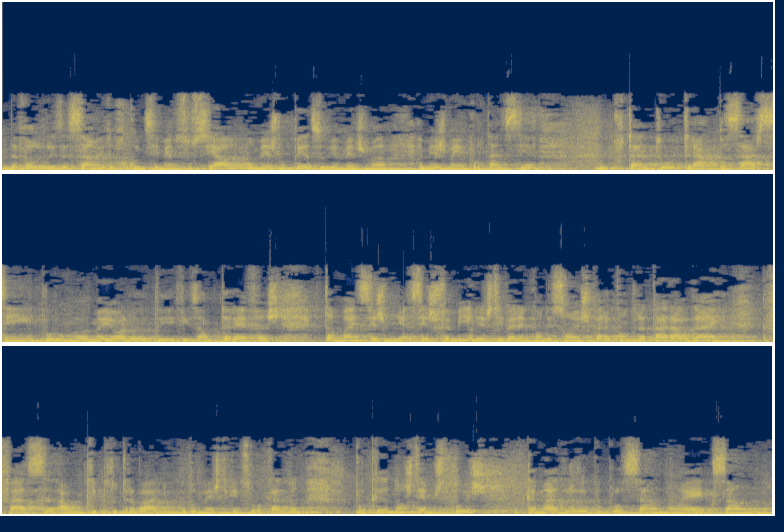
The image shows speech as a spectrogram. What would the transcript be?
da valorização e do reconhecimento social, o mesmo peso e a mesma, a mesma importância. Portanto, terá que passar sim por uma maior divisão de tarefas. Também, se as, mulheres, se as famílias tiverem condições para contratar alguém que faça algum tipo de trabalho doméstico em sua casa, porque nós temos depois camadas da população, não é? Que são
